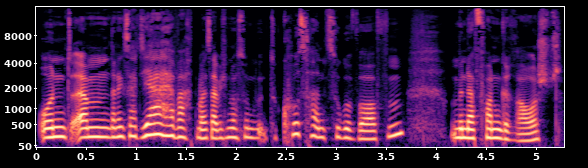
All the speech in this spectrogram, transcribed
Und ähm, dann habe ich gesagt, ja, Herr Wachtmeister, habe ich noch so eine Kusshand zugeworfen und bin davon gerauscht.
